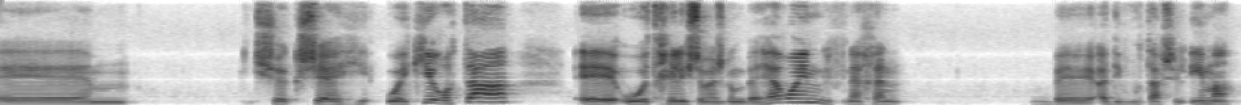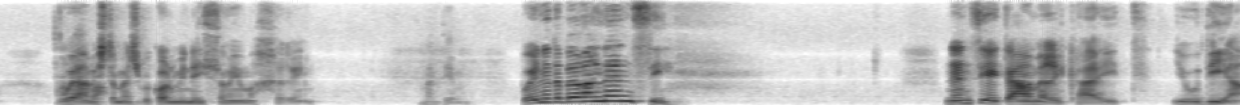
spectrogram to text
אה, שכשהוא הכיר אותה, אה, הוא התחיל להשתמש גם בהרואין, לפני כן באדיבותה של אימא, הוא היה. משתמש בכל מיני סמים אחרים. מדהים. בואי נדבר על ננסי. ננסי הייתה אמריקאית, יהודייה.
